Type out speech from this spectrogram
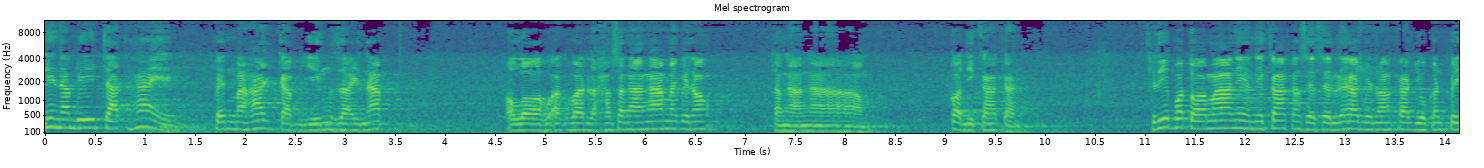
นี่นบีจัดให้เป็นมหัศกับหญิงไซนับอัลลอฮฺอักบัรละสง่างามไหมพี่น้องสง่างามก็นิกากัน ทีนี้พอต่อมาเนี่ยนิกากันเสร็จเสร็จแล้วพี่น้องการอยู่กันปี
